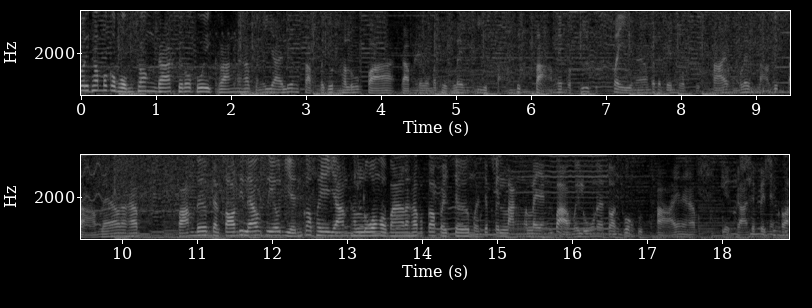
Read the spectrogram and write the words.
สวัสดีครับพบกับผมช่องดาร์คเซโรคุยอีกครั้งนะครับกับนิยายเรื่องสับประยุทธ์ทะลุฟ้าดำเนินมาถึงเล่มที่ 33 ในบทที่ 14 นะครับก็จะเป็นบทสุดท้ายของเล่ม 33 แล้วนะครับความเดิมจากตอนที่แล้วเซียวเหยียนก็พยายามทะลวงออกมานะครับ ก็ไปเจอเหมือนจะเป็นรังแมลงหรือเปล่าไม่รู้นะตอนช่วงสุดท้ายนะครับเหตุการณ์จะเป็นอย่างไร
